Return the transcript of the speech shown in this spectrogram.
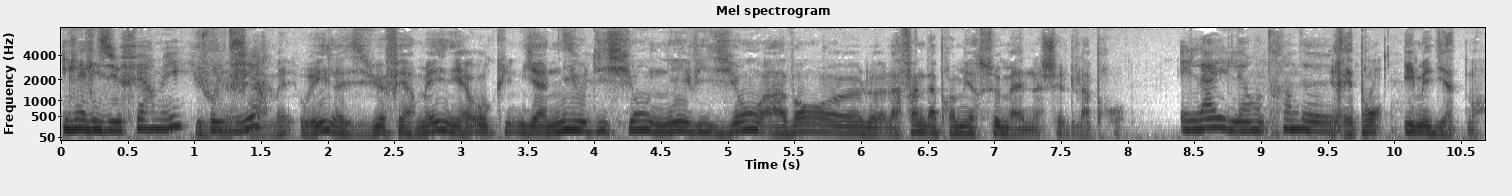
Il a les yeux fermés, il faut le dire. fermés. Oui, les yeux fermés. Il n'y a, aucune, il a ni audition ni vision avant euh, le- la fin de la première semaine chez le lapro. Et là, il est en train de. Il répond immédiatement.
